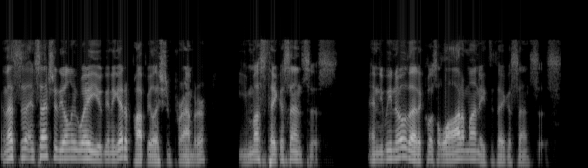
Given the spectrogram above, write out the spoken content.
And that's essentially the only way you're going to get a population parameter. You must take a census. And we know that it costs a lot of money to take a census.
